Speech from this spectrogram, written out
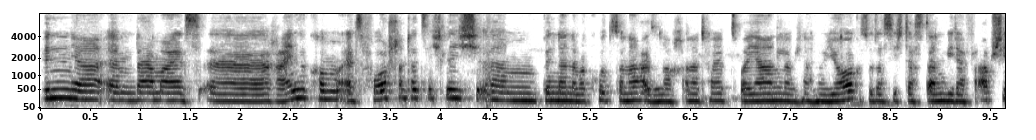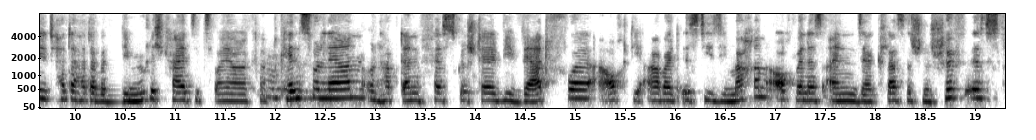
Bin ja ähm, damals äh, reingekommen als Vorstand tatsächlich, ähm, bin dann aber kurz danach, also nach anderthalb, zwei Jahren, glaube ich, nach New York, so dass ich das dann wieder verabschiedet hatte, hatte aber die Möglichkeit, sie zwei Jahre knapp kennenzulernen und habe dann festgestellt, wie wertvoll auch die Arbeit ist, die sie machen, auch wenn es ein sehr klassisches Schiff ist.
